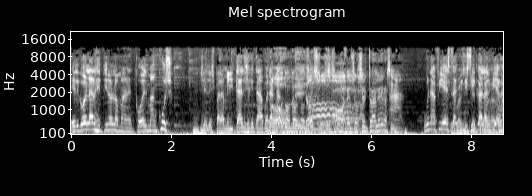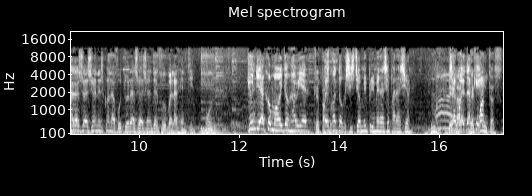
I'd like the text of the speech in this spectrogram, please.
El gol argentino lo marcó el Mancuso. Si el paramilitar dice que estaba por acá. No, no, no, no, defensor central era así. Ah, una fiesta que unifica a las viejas asociaciones con la futura asociación del fútbol argentino. Muy bien. Y un día como hoy, don Javier, ¿Qué fue cuando existió mi primera separación. ¿De, ¿Se la- acuerda de que- cuántas?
